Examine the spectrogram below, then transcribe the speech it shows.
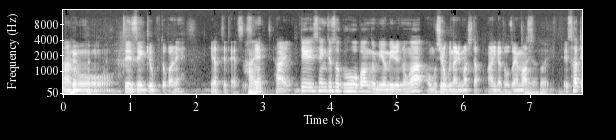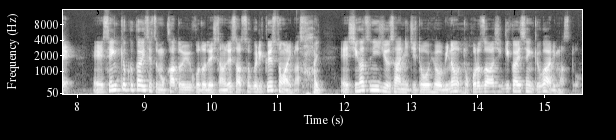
あの、全選挙区とかね、やってたやつですね。はい。で、選挙速報番組を見るのが面白くなりました。ありがとうございます。さて、えー選挙区解説もかということでしたので、早速リクエストがあります。はい。えー4月23日投票日の所沢市議会選挙がありますと、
